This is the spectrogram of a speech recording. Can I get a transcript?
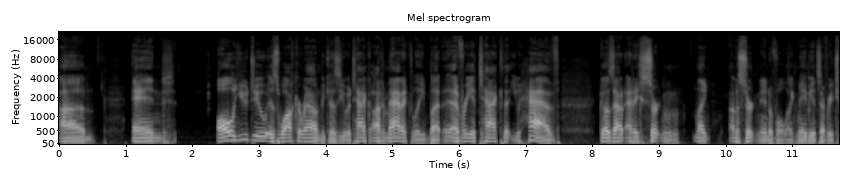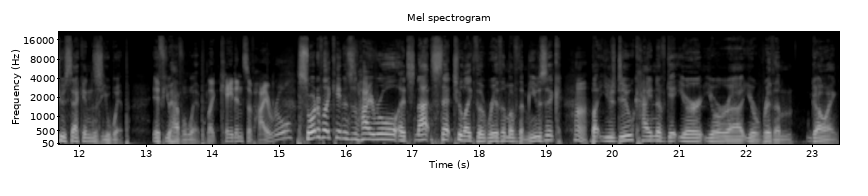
um, and all you do is walk around because you attack automatically. But every attack that you have goes out at a certain like on a certain interval. Like maybe it's every two seconds you whip if you have a whip Like Cadence of Hyrule? sort of like Cadence of Hyrule. It's not set to like the rhythm of the music, Huh. but you do kind of get your your uh, your rhythm going.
